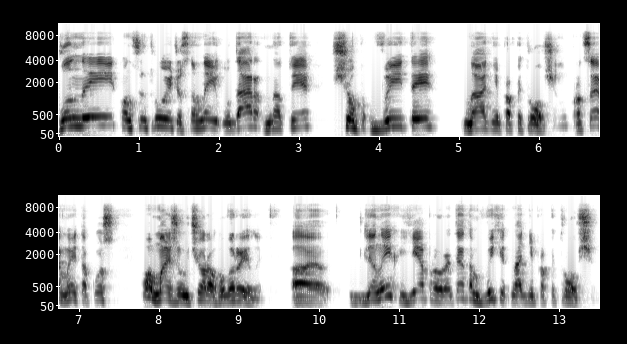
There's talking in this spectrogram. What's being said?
Вони концентрують основний удар на те, щоб вийти на Дніпропетровщину. Про це ми також о, майже вчора говорили. Для них є пріоритетом вихід на Дніпропетровщину.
